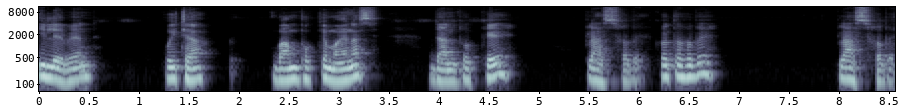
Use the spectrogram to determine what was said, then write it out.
eleven ওইটা বাম পক্ষে মাইনাস ডান পক্ষে প্লাস হবে। কত হবে? প্লাস হবে।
